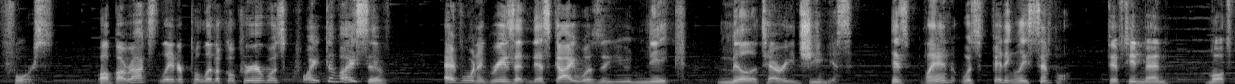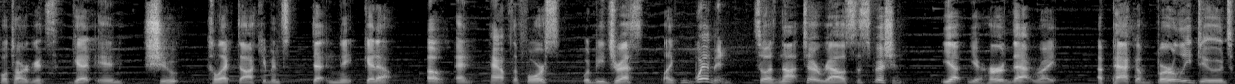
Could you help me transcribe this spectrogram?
force. While Barak's later political career was quite divisive, everyone agrees that this guy was a unique military genius. His plan was fittingly simple 15 men, multiple targets, get in, shoot, collect documents, detonate, get out. Oh, and half the force would be dressed like women so as not to arouse suspicion. Yep, you heard that right. A pack of burly dudes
